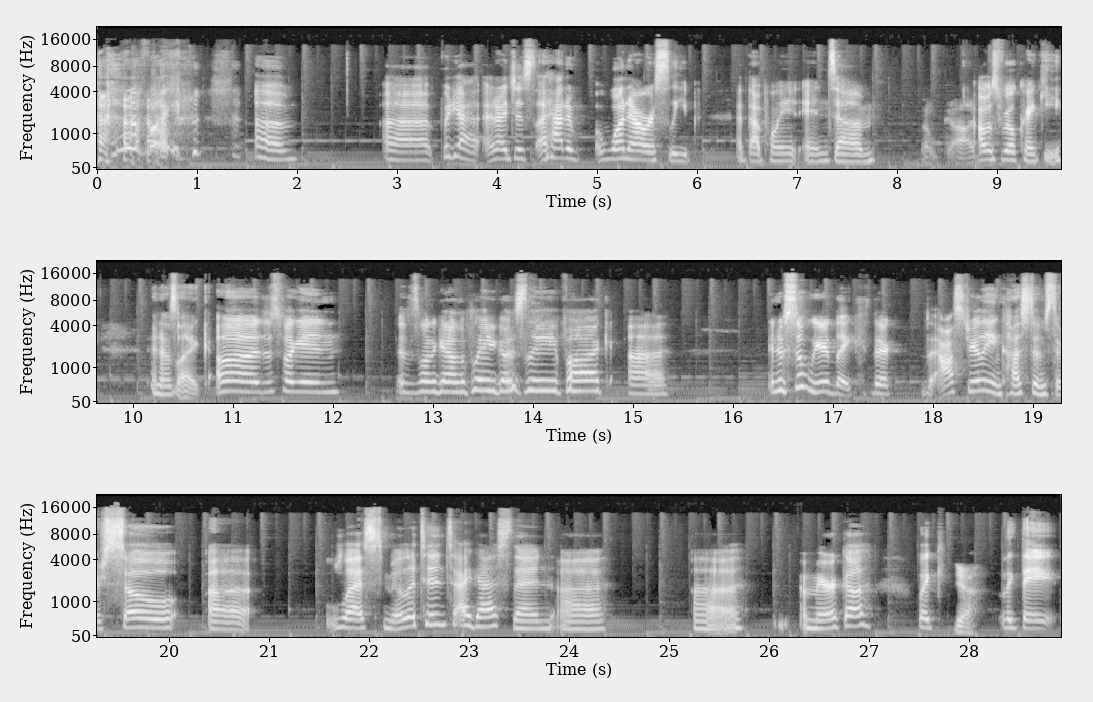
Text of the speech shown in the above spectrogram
the fuck? um, uh, but yeah, and I just I had a, a one hour sleep at that point, and um, oh God. I was real cranky, and I was like, uh, just fucking, I just want to get on the plane and go to sleep, fuck. Uh, and it was so weird, like the the Australian customs, they're so uh less militant, I guess, than uh uh America. Like Yeah. like they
